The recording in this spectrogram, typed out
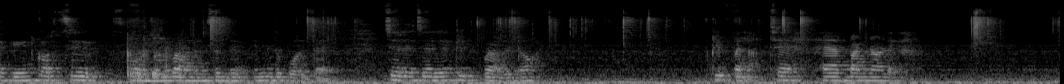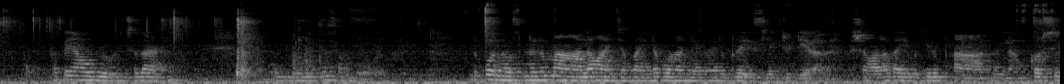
അഗെയിൻ കുറച്ച് സ്പോഞ്ചുകൾ ബാലൻസ് ഉണ്ട്. എന്നതുപോലത്തെ ചെറിയ ചെറിയ ക്ലിപ്പാണ് കേട്ടോ ക്ലിപ്പല്ല ചേ ഹെയർ ബണ്ണാണ് അതൊക്കെ ഞാൻ ഉപയോഗിച്ചതാണ്. ഉപയോഗിച്ച സംഭവം. ഇത് പൊന്നൂസിന് ഒരു മാല വാങ്ങിച്ചപ്പോൾ അതിന്റെ കൂടെ ഉണ്ടായിരുന്ന ഒരു ബ്രേസ്ലെറ്റ് കിട്ടിയതാണ്. പക്ഷെ അവളെ കൈവയ്ക്ക് ഇത് പാടില്ല. കുറച്ച്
